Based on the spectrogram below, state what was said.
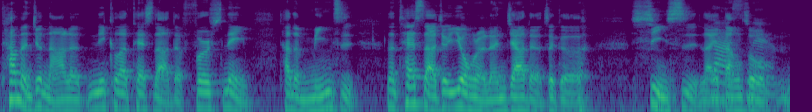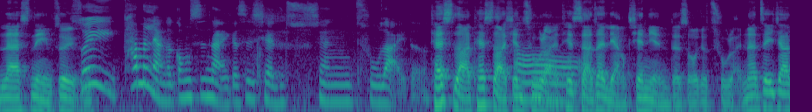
他们就拿了 Nikola Tesla 的 first name，他的名字，那 Tesla 就用了人家的这个。姓氏来当做 last name，所以所以他们两个公司哪一个是先先出来的？Tesla Tesla 先出来，Tesla 在两千年的时候就出来。那这一家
